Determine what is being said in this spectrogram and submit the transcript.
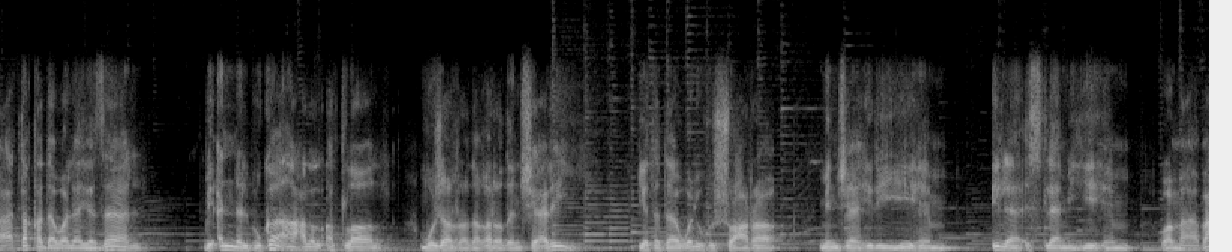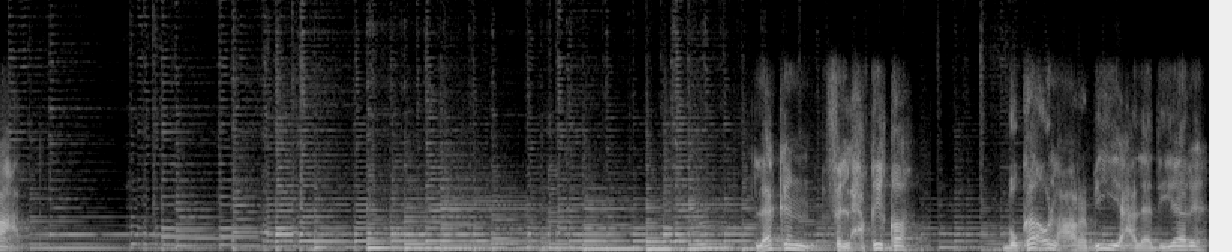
اعتقد ولا يزال بأن البكاء على الأطلال مجرد غرض شعري يتداوله الشعراء من جاهليهم إلى إسلاميهم وما بعد. لكن في الحقيقة بكاء العربي على دياره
